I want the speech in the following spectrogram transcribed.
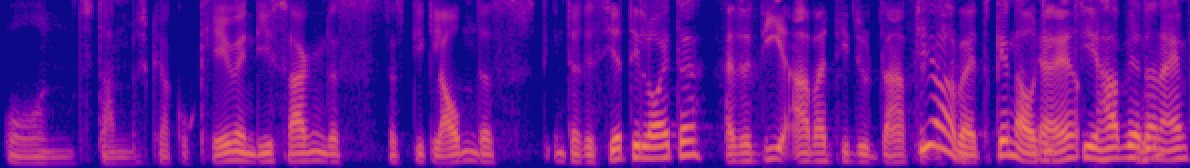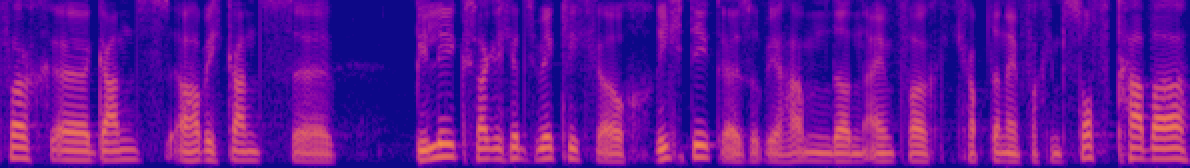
Und dann habe ich gesagt, okay, wenn die sagen, dass, dass die glauben, das interessiert die Leute. Also die Arbeit, die du da Die Arbeit, genau. Ja, die, ja. die habe ich mhm. dann einfach äh, ganz, habe ich ganz äh, billig, sage ich jetzt wirklich, auch richtig. Also wir haben dann einfach, ich habe dann einfach im Softcover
